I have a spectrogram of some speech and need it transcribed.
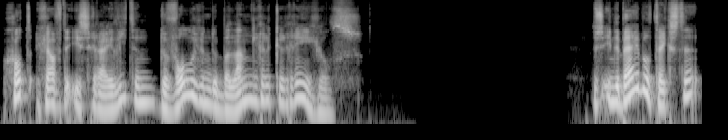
God gaf de Israëlieten de volgende belangrijke regels. Dus in de Bijbelteksten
